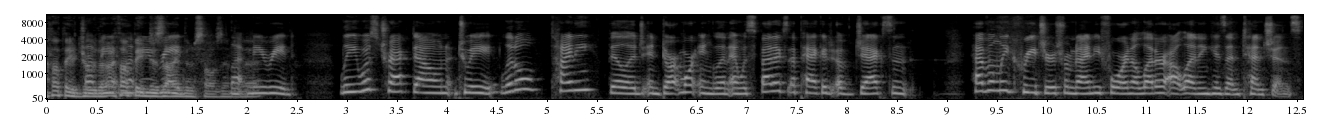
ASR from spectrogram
I thought they drew Let them. me- I thought they designed read. themselves into let that. me read. Lee was tracked down to a little tiny village in Dartmoor, England, and was FedEx a package of Jackson Heavenly Creatures from 94 and a letter outlining his intentions.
